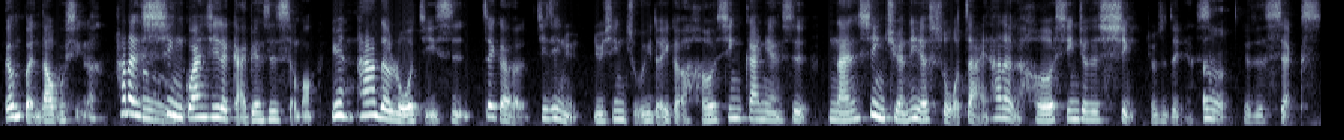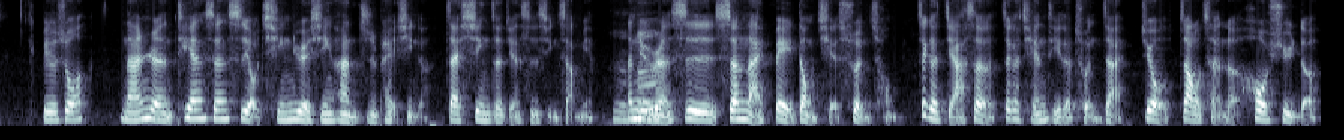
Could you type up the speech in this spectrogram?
根本到不行了。它的性关系的改变是什么？因为它的逻辑是，这个激进女女性主义的一个核心概念是男性权利的所在，它的核心就是性，就是这件事，就是 sex。比如说。男人天生是有侵略性和支配性的，在性这件事情上面，那女人是生来被动且顺从。这个假设，这个前提的存在，就造成了后续的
